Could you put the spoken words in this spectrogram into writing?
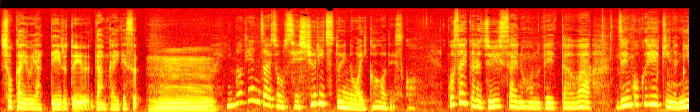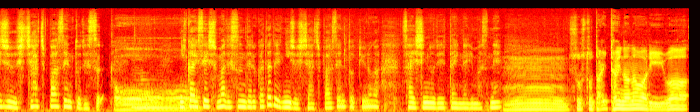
初回をやっているという段階です。今現在、その接種率というのはいかがですか？5歳から11歳の方のデータは全国平均が278%です。2回接種まで済んでる方で278%っていうのが最新のデータになりますね。うんそうすると大体7割は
